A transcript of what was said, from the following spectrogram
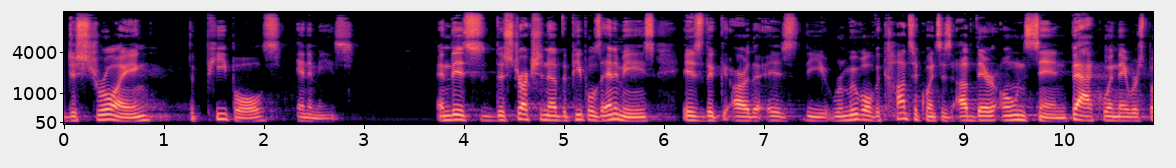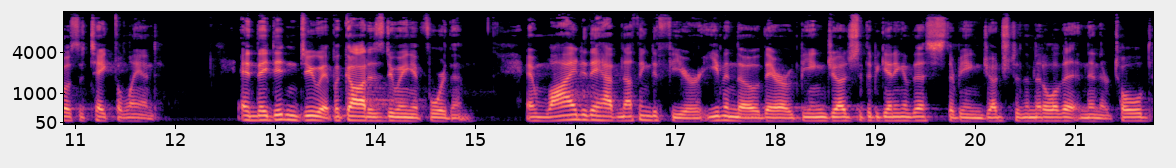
destroying the people's enemies. And this destruction of the people's enemies is the, are the, is the removal of the consequences of their own sin back when they were supposed to take the land. And they didn't do it, but God is doing it for them. And why do they have nothing to fear, even though they're being judged at the beginning of this? They're being judged in the middle of it, and then they're told,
